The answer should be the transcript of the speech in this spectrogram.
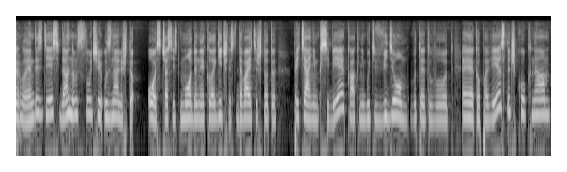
Тимберленды здесь в данном случае узнали, что о, сейчас есть мода на экологичность, давайте что-то притянем к себе, как-нибудь введем вот эту вот эко-повесточку к нам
